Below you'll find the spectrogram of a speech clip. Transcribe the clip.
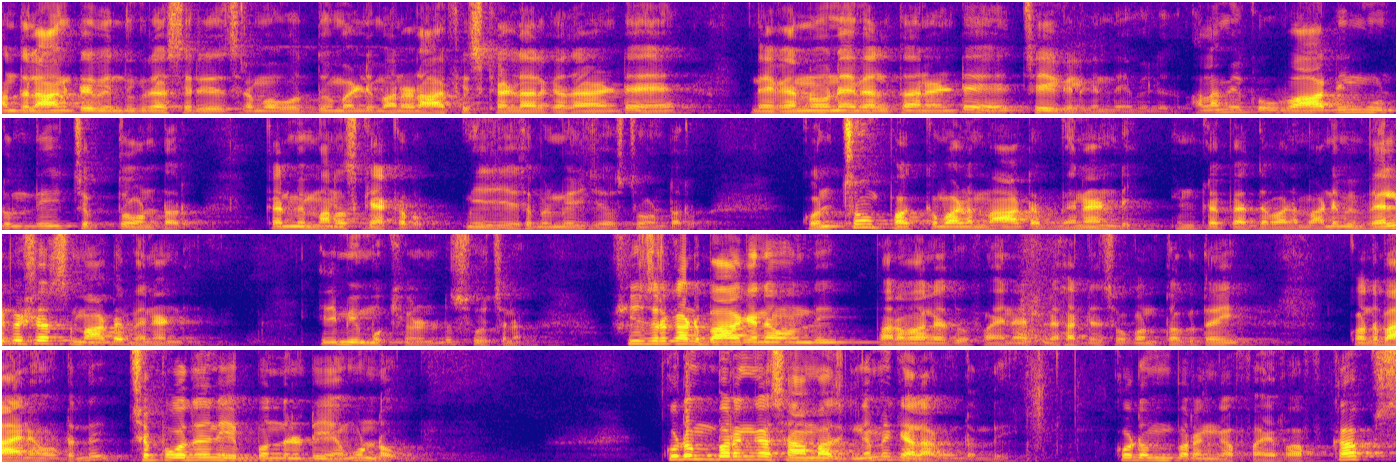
అంత లాంగ్ డ్రైవ్ ఎందుకురా శరీర శ్రమ వద్దు మళ్ళీ మనడు ఆఫీస్కి వెళ్ళాలి కదా అంటే నేను వెన్నోనే వెళ్తానంటే చేయగలిగింది ఏమీ లేదు. అలా మీకు వార్నింగ్ ఉంటుంది చెప్తూ ఉంటారు. కానీ మీ మనసుకి ఎక్కదు. మీరు చేసే పని మీరు చేస్తూ ఉంటారు. కొంచెం పక్క వాళ్ళ మాట వినండి. ఇంట్లో పెద్దవాళ్ళ మాట మీ వెల్విషర్స్ మాట వినండి. ఇది మీ ముఖ్యమైన సూచన. ఫ్యూచర్ కార్డు బాగానే ఉంది. పర్వాలేదు. ఫైనాన్షియల్ హర్డల్స్ కొంత తగ్గుతాయి. కొంత బాగానే ఉంటుంది. చెప్పుకోదని ఇబ్బందులు అంటే ఏమి ఉండవు. కుటుంబపరంగా సామాజికంగా మీకు ఎలా ఉంటుంది కుటుంబపరంగా ఫైవ్ ఆఫ్ కప్స్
